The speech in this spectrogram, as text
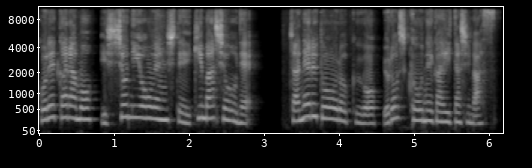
これからも一緒に応援していきましょうね。チャンネル登録をよろしくお願いいたします。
